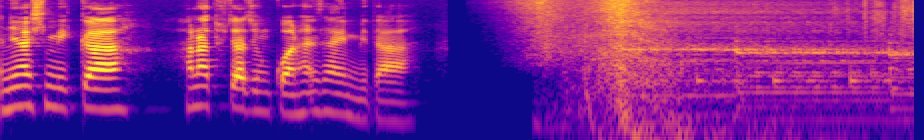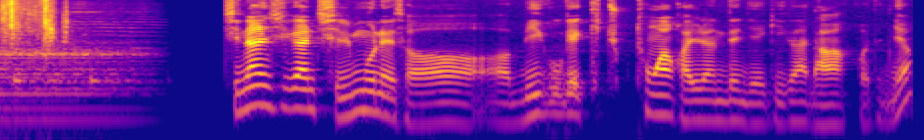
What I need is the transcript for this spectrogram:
안녕하십니까 하나투자증권 한사입니다. 지난 시간 질문에서 어, 미국의 기축통화 관련된 얘기가 나왔거든요.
